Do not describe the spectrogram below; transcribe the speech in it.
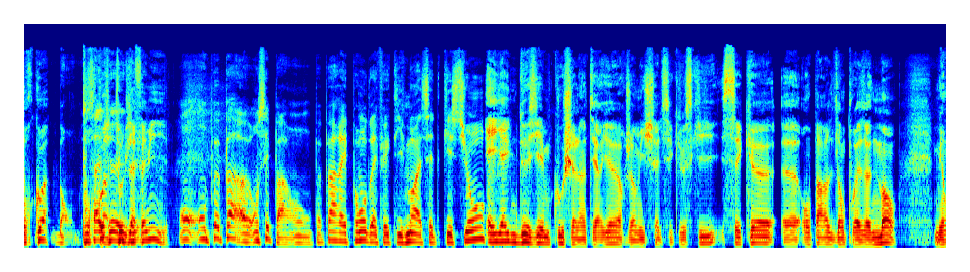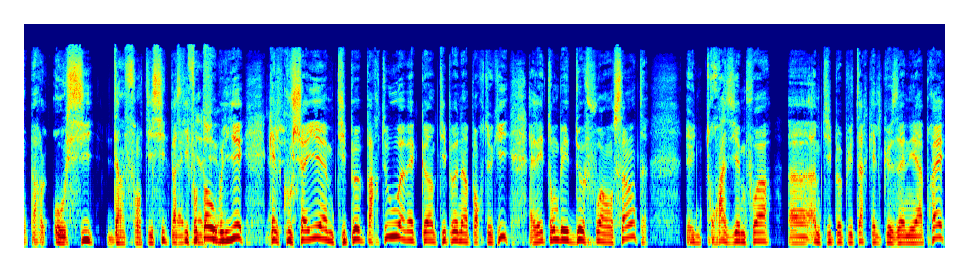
Pourquoi Bon, pourquoi toute la famille On, on peut pas, on sait pas, on peut pas répondre effectivement à cette question. Et il y a une deuxième couche à l'intérieur, Jean-Michel Sekluski, c'est que euh, on parle d'empoisonnement, mais on parle aussi d'infanticide, parce qu'il faut pas oublier qu'elle couchaillait un petit peu partout avec un petit peu n'importe qui. Elle est tombée deux fois enceinte, une troisième fois euh, un petit peu plus tard, quelques années après,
